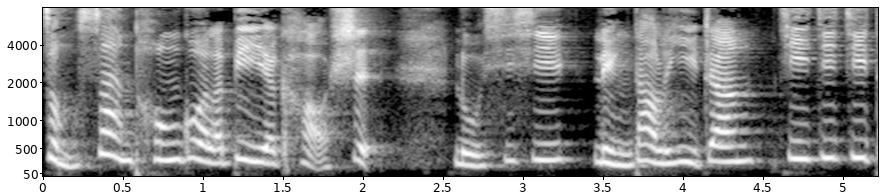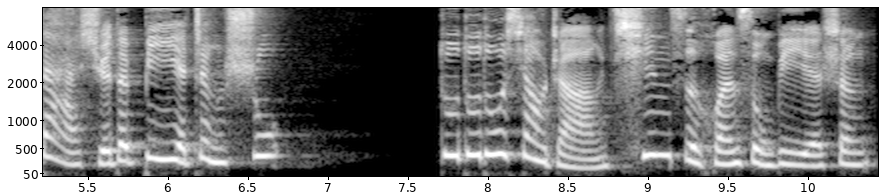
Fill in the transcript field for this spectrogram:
总算通过了毕业考试。鲁西西领到了一张叽叽叽大学的毕业证书。嘟嘟嘟校长亲自欢送毕业生，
